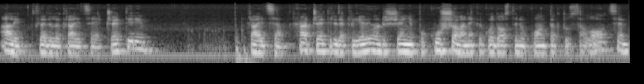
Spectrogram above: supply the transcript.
Ali sledilo je kraljica E4, kraljica H4, dakle jedino rešenje pokušava nekako da ostane u kontaktu sa lovcem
